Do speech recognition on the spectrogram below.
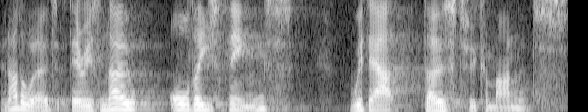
In other words, there is no all these things without those two commandments.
